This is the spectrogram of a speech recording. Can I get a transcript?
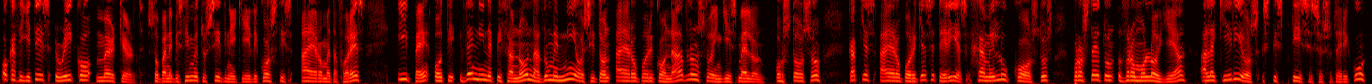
Ο καθηγητής Ρίκο Μέρκερτ στο Πανεπιστήμιο του Σίδνεϊ και ειδικός στις αερομεταφορές είπε ότι δεν είναι πιθανό να δούμε μείωση των αεροπορικών άβλων στο εγγύς μέλλον. Ωστόσο, κάποιες αεροπορικές εταιρείες χαμηλού κόστους προσθέτουν δρομολόγια, αλλά κυρίως στις πτήσεις εσωτερικού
